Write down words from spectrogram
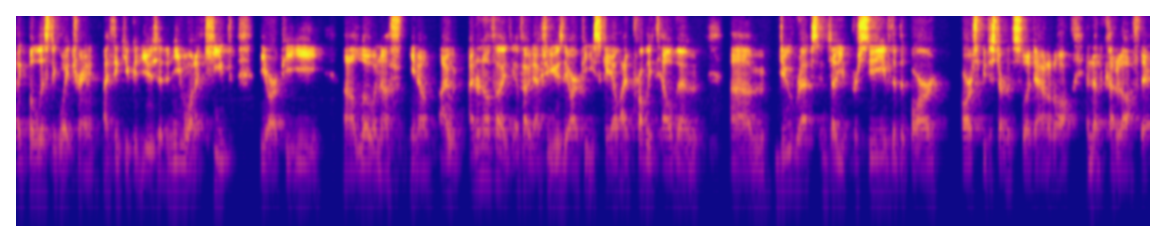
like ballistic weight training. I think you could use it, and you want to keep the RPE uh, low enough. You know, I would. I don't know if I if I would actually use the RPE scale. I'd probably tell them um, do reps until you perceive that the bar bar speed has started to slow down at all, and then cut it off there.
